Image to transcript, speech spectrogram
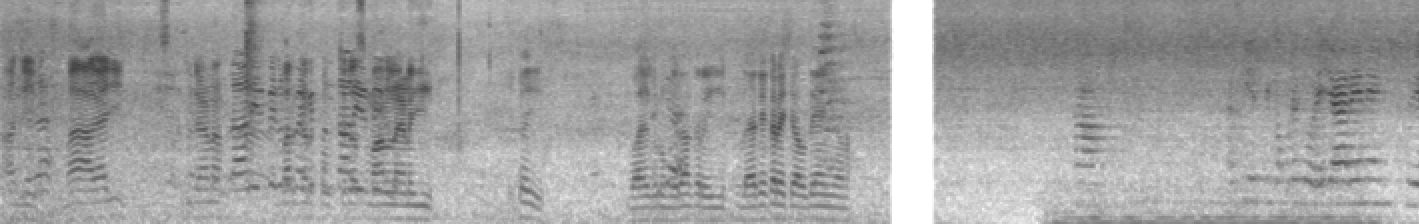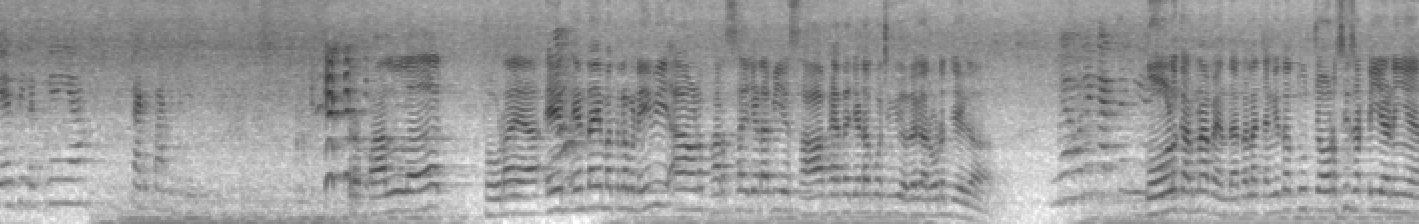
ਹਾਂਜੀ, ਮੈਂ ਆ ਗਿਆ ਜੀ। ਸਬਜ਼ੀ ਲੈਣ 버ਗਰ ਕੁਲਚੇ ਦਾ ਸਮਾਨ ਲੈਣ ਜੀ। ਠੀਕ ਹੈ ਜੀ। ਵਾਹਿਗੁਰੂ ਮੇਰਾ ਕਰੇ ਜੀ। ਲੈ ਕੇ ਘਰੇ ਚੱਲਦੇ ਆਂ ਜੀ ਹੁਣ। ਹਾਂ ਅਸੀਂ ਇੱਥੇ ਕੱਪੜੇ ਧੋਏ ਜਾ ਰਹੇ ਨੇ। ਸਵੇਰ ਦੀ ਲੱਗੀ ਹੋਈਆਂ 5:30 ਵਜੇ। ਤਰਪਾਲ ਥੋੜਾ ਆ ਇਹ ਇਹਦਾ ਇਹ ਮਤਲਬ ਨਹੀਂ ਵੀ ਆ ਹੁਣ ਫਰਸ਼ ਹੈ ਜਿਹੜਾ ਵੀ ਇਹ ਸਾਫ਼ ਹੈ ਤਾਂ ਜਿਹੜਾ ਕੁਝ ਵੀ ਹੋਵੇਗਾ ਰੁੜ ਜਾਏਗਾ ਮੈਂ ਉਹਨੇ ਕਰ ਦਿੰਦੀ ਹਾਂ। ਗੋਲ ਕਰਨਾ ਪੈਂਦਾ। ਪਹਿਲਾਂ ਚੰਗੀ ਤਾਂ ਤੂੰ ਚੌਰਸੀ ਸੱਟੀ ਜਾਣੀ ਹੈ।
